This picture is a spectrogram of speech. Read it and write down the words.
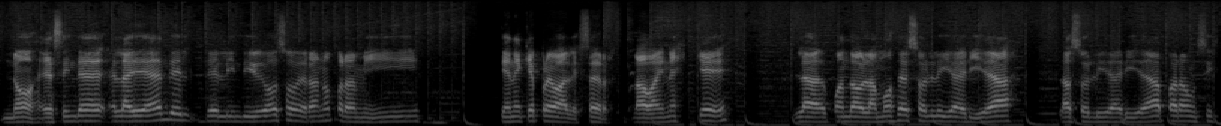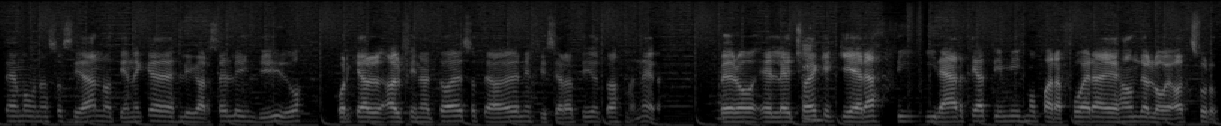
no, es la idea del individuo soberano para mí tiene que prevalecer. La vaina es que la- cuando hablamos de solidaridad la solidaridad para un sistema, una sociedad, no tiene que desligarse del individuo, porque al, al final todo eso te va a beneficiar a ti de todas maneras. Pero el hecho de que quieras tirarte a ti mismo para afuera es donde lo veo absurdo.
